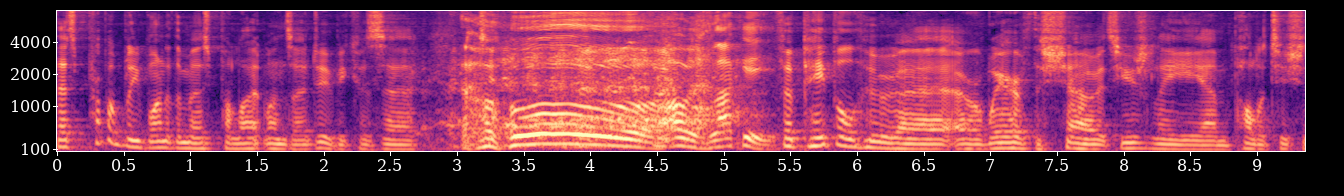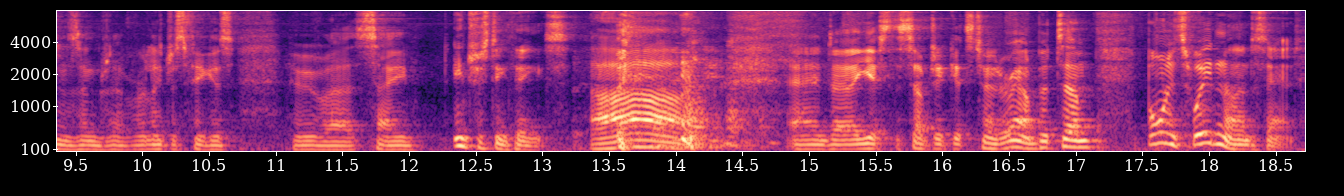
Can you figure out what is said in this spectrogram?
that's probably one of the most polite ones I do because uh, Oh, I was lucky. for people who uh, are aware of the show, it's usually um, politicians and uh, religious figures who uh, say interesting things. Ah, And uh, yes, the subject gets turned around. But um, born in Sweden, I understand.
